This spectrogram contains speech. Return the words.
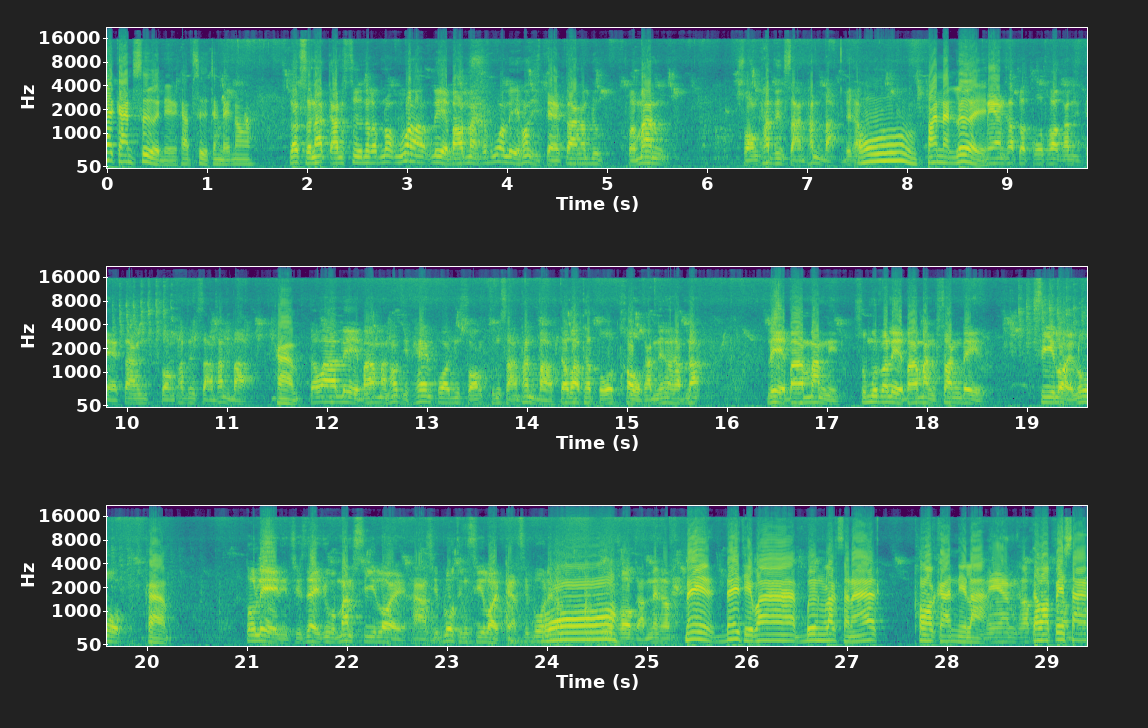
รายการสื่อเนี่ยครับสื่อจังไดเนาะ ลักษณะการซื้อนะครับเนาะว่าเล่บามันกับว่าเล่ห้องสิแตกต่างกันอยู่ประมาณ 2,000ถึง3,000บาทนะครับ โอ้ปานนั้นเลยแมนครับตัวโตทอกันสิแตกต่าง2,000ถึง3,000บาท ครับแต่ว่าเล่บามันห้องสิแพงกว่าอยู่2ถึง3,000บาท แต่ว่าถ้าโตเท่ากันเนี่ยนะครับนะเล่บามันนี่สมมุติว่าเล่บามันสั่งได้400โลครับตัวเล่นี่สิได้อยู่ประมาณ450โลถึง480โลนะครับโอ้โตทอกันนะครับได้ได้ถือว่าเบิ่งลักษณะ ทอกันนี่ล่ะแมนครับ แต่ว่าไปสร้าง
